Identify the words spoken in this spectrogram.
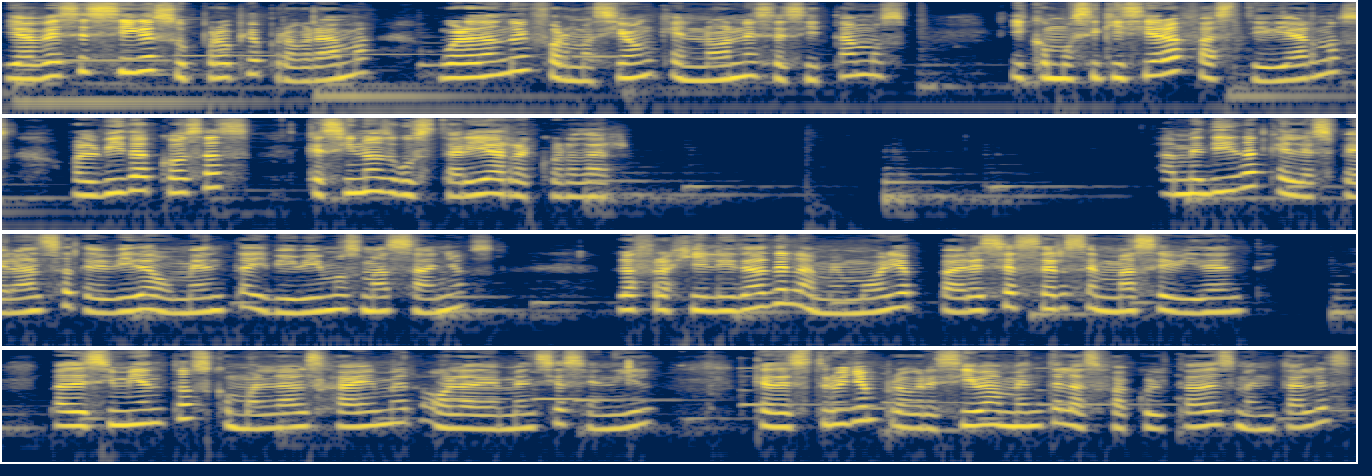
y a veces sigue su propio programa guardando información que no necesitamos, y como si quisiera fastidiarnos, olvida cosas que sí nos gustaría recordar. A medida que la esperanza de vida aumenta y vivimos más años, la fragilidad de la memoria parece hacerse más evidente. Padecimientos como el Alzheimer o la demencia senil, que destruyen progresivamente las facultades mentales,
